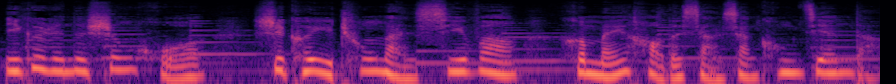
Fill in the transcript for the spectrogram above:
一个人的生活是可以充满希望和美好的想象空间的。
